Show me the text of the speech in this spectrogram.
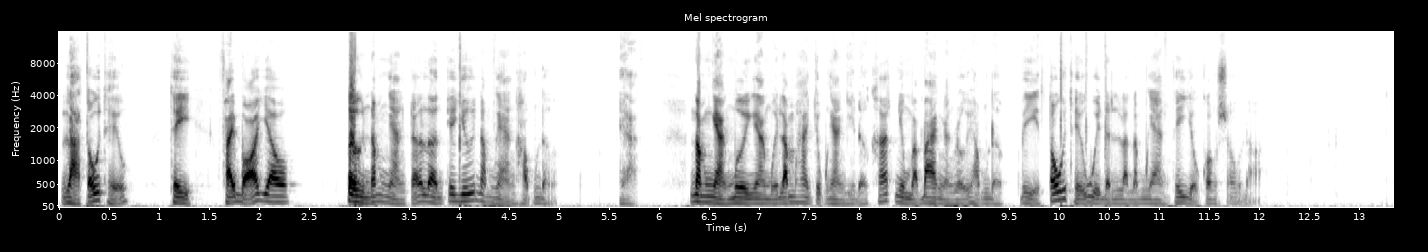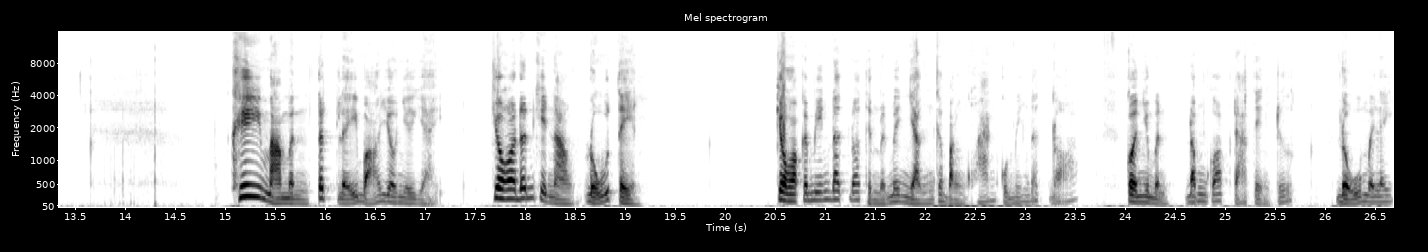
là tối thiểu thì phải bỏ vô từ 5.000 trở lên chứ dưới 5.000 không được. Yeah. 5.000, 10.000, 15, 20.000 gì được hết nhưng mà 3.000 rưỡi không được. Vì tối thiểu quy định là 5.000 thí dụ con số đó. Khi mà mình tích lũy bỏ vô như vậy cho đến khi nào đủ tiền cho cái miếng đất đó thì mình mới nhận cái bằng khoáng của miếng đất đó coi như mình đóng góp trả tiền trước, đủ mới lấy,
